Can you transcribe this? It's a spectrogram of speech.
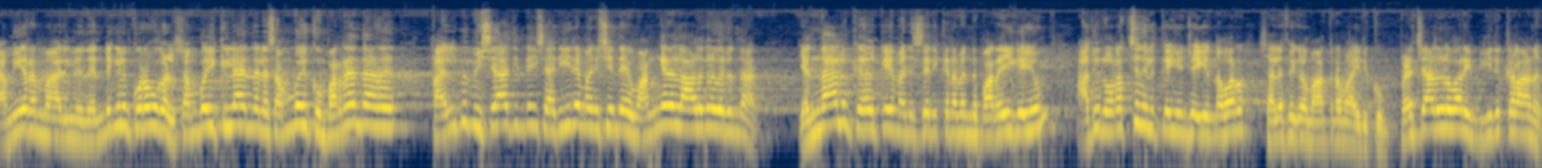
അമീറന്മാരിൽ നിന്ന് എന്തെങ്കിലും കുറവുകൾ സംഭവിക്കില്ല എന്നല്ല സംഭവിക്കും. പറഞ്ഞെന്താണ് കൽബ് പിശാജിന്റെയും ശരീര മനുഷ്യന്റെയും അങ്ങനെയുള്ള ആളുകൾ വരുന്നതാണ്. എന്നാലും കേൾക്കുകയും അനുസരിക്കണമെന്ന് പറയുകയും അതിൽ ഉറച്ചു നിൽക്കുകയും ചെയ്യുന്നവർ സലഫികൾ മാത്രമായിരിക്കും. പിഴച്ച ആളുകൾ പറയും ഭീരുക്കളാണ്.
